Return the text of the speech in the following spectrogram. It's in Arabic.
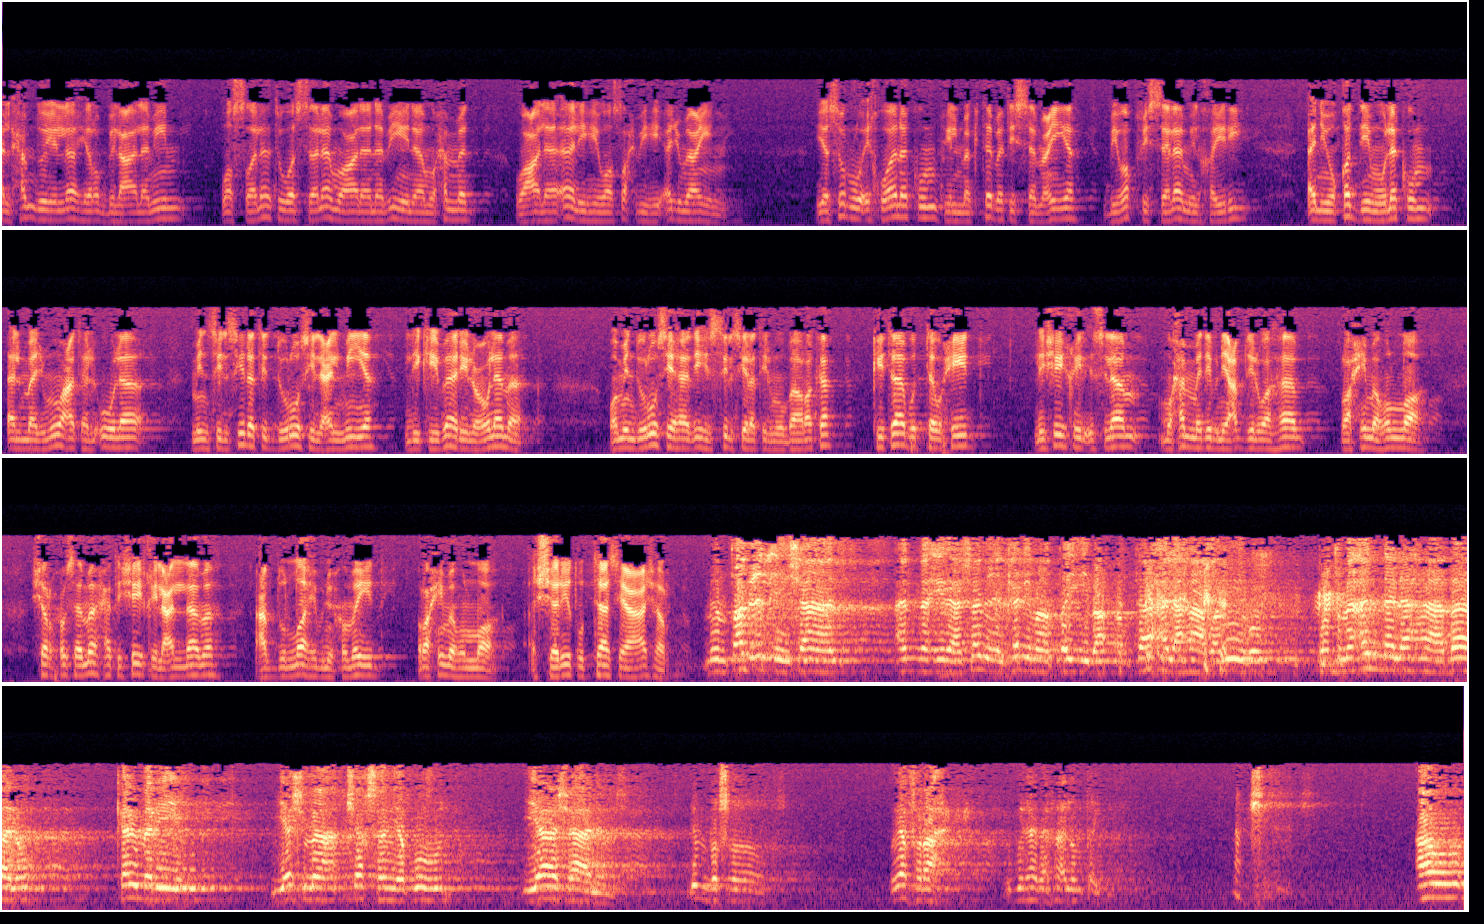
الحمد لله رب العالمين والصلاة والسلام على نبينا محمد وعلى آله وصحبه أجمعين. يسر إخوانكم في المكتبة السمعية بوقف السلام الخيري أن يقدموا لكم المجموعة الأولى من سلسلة الدروس العلمية لكبار العلماء، ومن دروس هذه السلسلة المباركة كتاب التوحيد لشيخ الإسلام محمد بن عبد الوهاب رحمه الله شرح سماحة شيخ العلامة عبد الله بن حميد رحمه الله الشريط التاسع عشر. من طبع الإنسان أن إذا سمع الكلمة الطيبة ارتاح لها ضميره واطمأن لها باله. كالمريض يسمع شخصا يقول يا سالم ينبسط ويفرح يقول هذا فعل طيب. ما في شيء. أو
